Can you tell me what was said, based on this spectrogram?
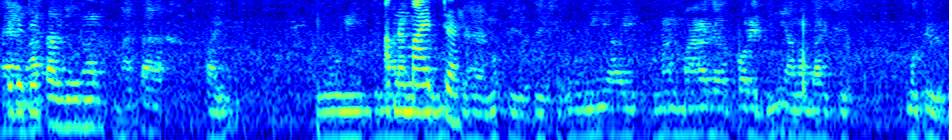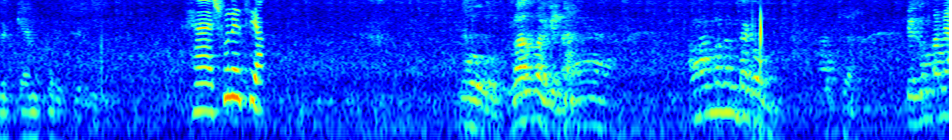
হ্যাঁ, জাতীয় ভাতা ওনার ভাতা পাই। আপনার মায়েরটা? হ্যাঁ, মুক্তিযুদ্ধ হিসেবে উনি ওই ওনার মারা যাওয়ার পরের দিনই আমার বাড়িতে মুক্তিযুদ্ধের ক্যাম্প করেছে। হ্যাঁ শুনেছি ও লালবাগে না? আমার নাম বেগম। আচ্ছা। বেগম মানে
